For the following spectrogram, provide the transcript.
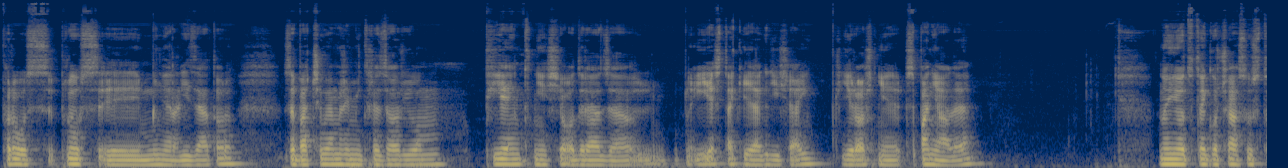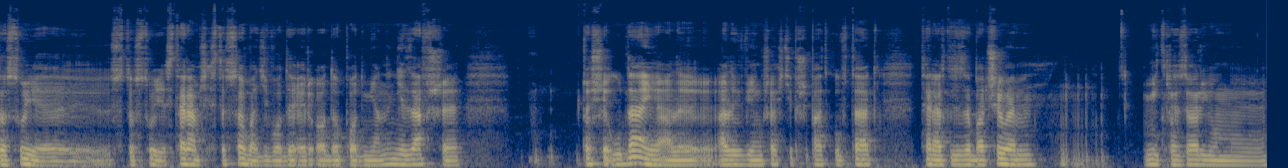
plus, plus y, mineralizator. Zobaczyłem, że mikrozorium pięknie się odradza no i jest takie jak dzisiaj, czyli rośnie wspaniale. No i od tego czasu stosuję, stosuję, staram się stosować wodę RO do podmian. Nie zawsze to się udaje, ale, ale w większości przypadków tak. Teraz, gdy zobaczyłem mikrozorium,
